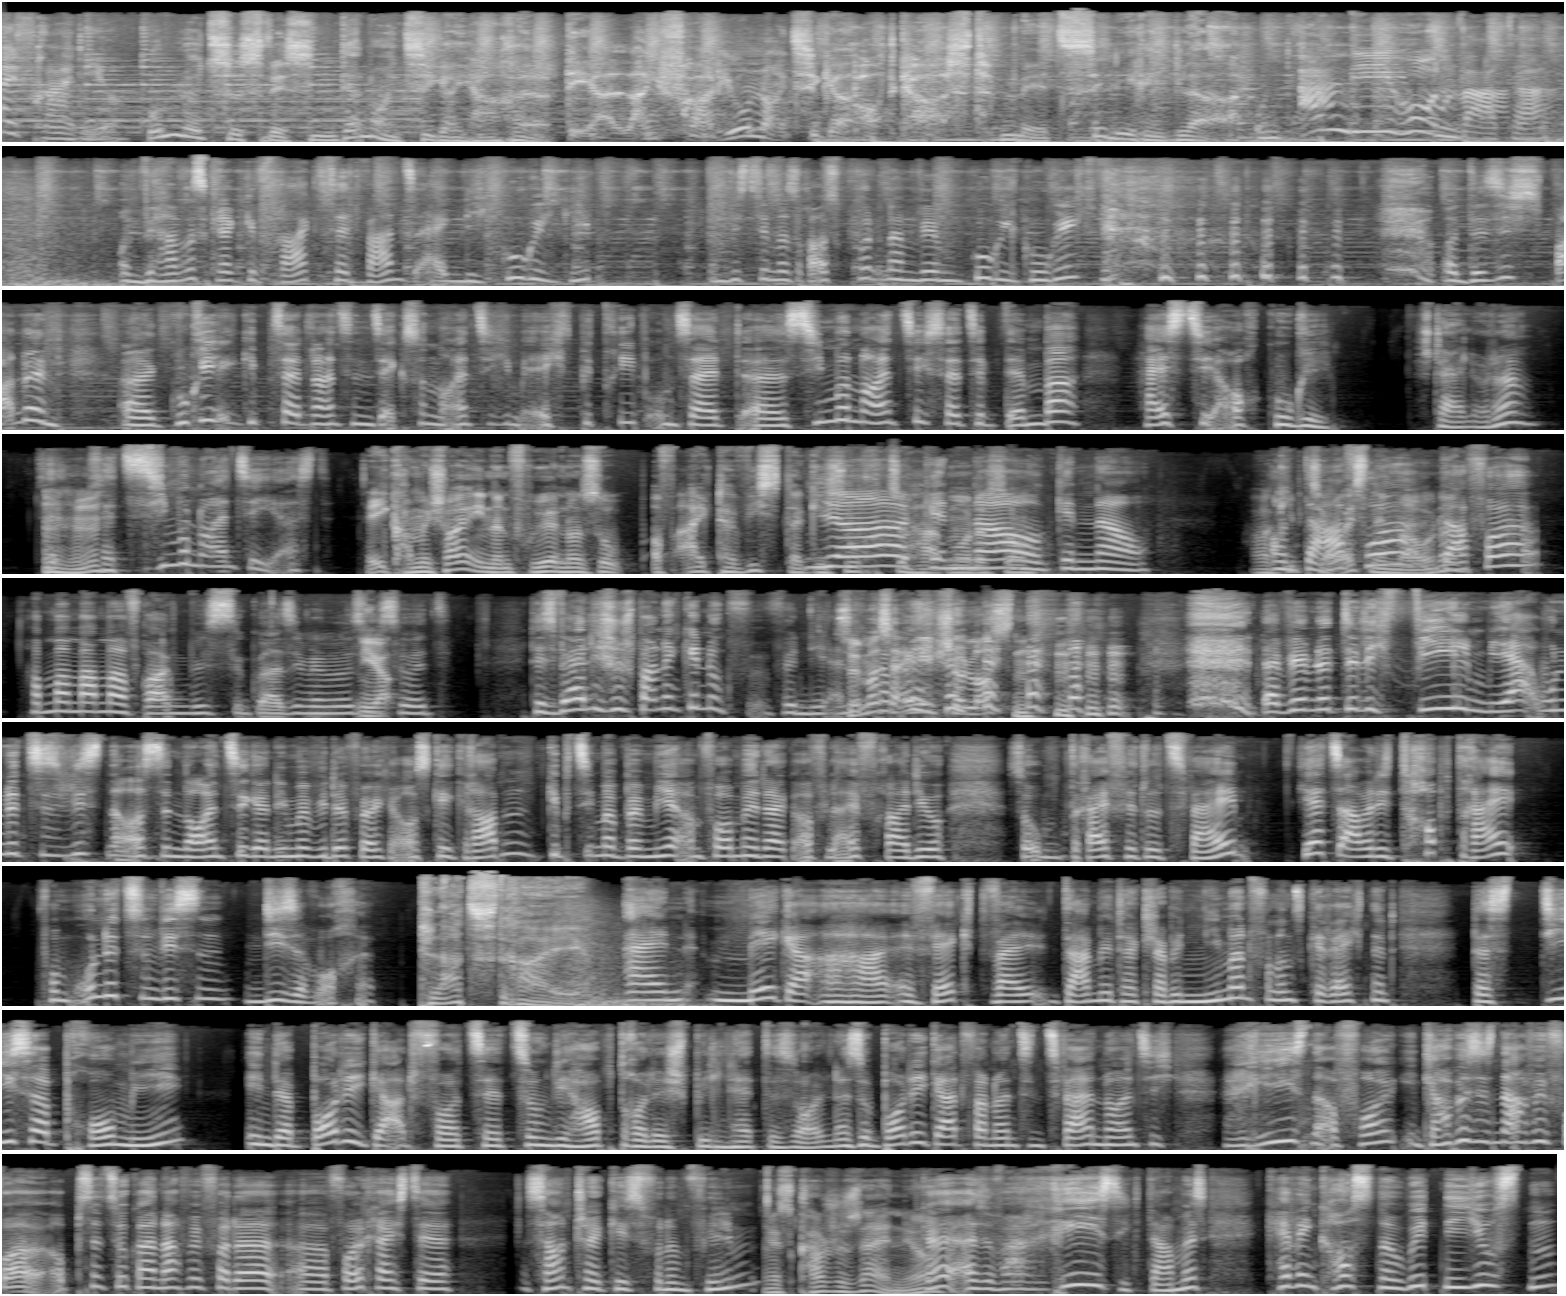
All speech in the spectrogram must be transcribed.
Live-Radio. Unnützes Wissen der 90er Jahre. Der Live-Radio 90er Podcast mit Silly Riegler. Und Andy Hohenwarter. Und wir haben uns gerade gefragt, seit wann es eigentlich Google gibt. Und wisst ihr, was rausgefunden haben? Wir haben Google googelt. und das ist spannend. Äh, Google gibt es seit 1996 im Echtbetrieb und seit äh, 97, seit September, heißt sie auch Google. Steil, oder? Seit, seit 97 erst. Ich kann mich schon erinnern, früher nur so auf Alta Vista gesucht ja, zu haben genau, oder so. genau. Aber und gibt's ja alles nicht davor, mehr, oder? davor hat man Mama fragen müssen, quasi, wenn man so Ja. so jetzt. Das wäre eigentlich schon spannend genug, finde ich. Sollen wir es eigentlich schon lassen? Da wir haben natürlich viel mehr unnützes Wissen aus den 90ern immer wieder für euch ausgegraben. Gibt es immer bei mir am Vormittag auf Live-Radio so um dreiviertel zwei. Jetzt aber die Top 3 vom unnützen Wissen dieser Woche. Platz 3. Ein Mega-Aha-Effekt, weil damit hat, glaube ich, niemand von uns gerechnet, dass dieser Promi in der Bodyguard-Fortsetzung die Hauptrolle spielen hätte sollen. Also Bodyguard war 1992 Riesenerfolg. Ich glaube, es ist nach wie vor, ob es nicht sogar nach wie vor der äh, erfolgreichste Soundtrack ist von einem Film. Das kann schon sein, ja. Also war riesig damals. Kevin Costner, Whitney Houston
